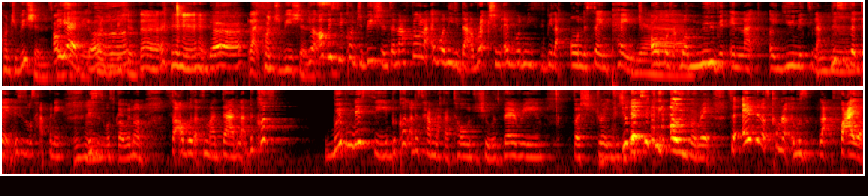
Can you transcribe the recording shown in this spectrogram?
contributions. Oh, yeah, basically. duh. contributions. duh. Yeah. like contributions. Yeah, obviously contributions, and I feel like everyone needs direction. Everyone needs to be like on the same page, almost like we're moving in like a unity. Like this is the Mm-hmm. date, this is what's happening, this is what's going on. So I was like to my dad, like because with Nissy, because at the time, like I told you, she was very frustrated. She was basically over it. So everything that's coming up, it was like fire.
